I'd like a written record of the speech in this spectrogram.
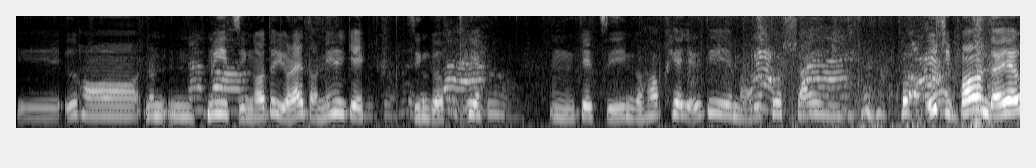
Chị ư họ nên nuôi gì ngó tôi vừa lấy tao ní chị. Gì ngó kia. Ừ chị gì ngó họ kia vậy đi mà đi tôi sai. Ư chỉ bỏ đấy ư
